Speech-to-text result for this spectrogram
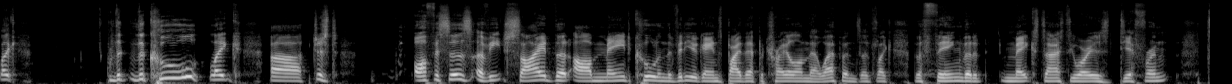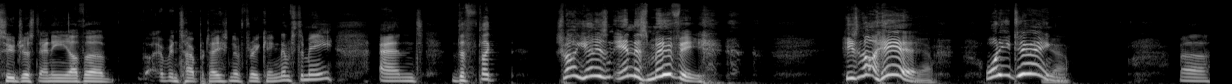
Like the the cool like uh just officers of each side that are made cool in the video games by their portrayal on their weapons. It's like the thing that makes Dynasty Warriors different to just any other interpretation of Three Kingdoms to me. And the like Zhao Yun isn't in this movie. He's not here. Yeah. What are you doing? Yeah. Uh,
